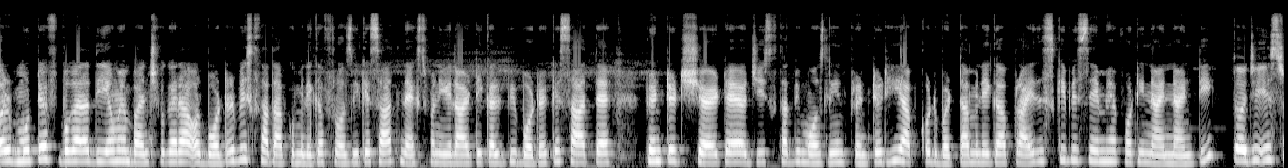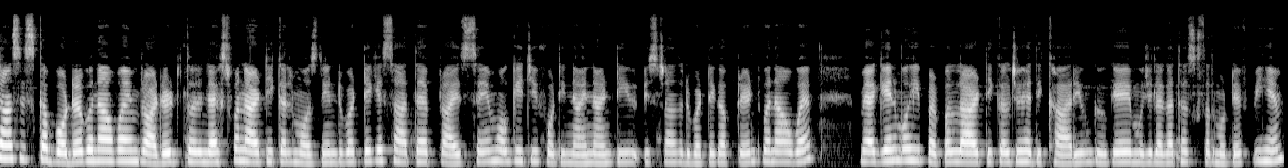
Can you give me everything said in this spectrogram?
और मोटिफ वगैरह दिए हुए बंच वगैरह और बॉर्डर भी इसके साथ आपको मिलेगा फ्रोजी के साथ। नेक्स्ट वन ये आर्टिकल भी बॉर्डर के साथ है। प्रिंटेड शर्ट है और जी इसके साथ भी मोजलिन प्रिंटेड ही आपको दुबट्टा मिलेगा। प्राइस इसकी भी सेम है फोर्टी नाइन नाइन्टी तो जी इस तरह से इसका बॉर्डर बना हुआ है एम्ब्रॉयडर्ड तो नेक्स्ट वन आर्टिकल मोजलिन दुबट्टे के साथ है। प्राइस सेम होगी जी फोर्टी नाइन नाइन्टी इस तरह से दुबट्टे का प्रिंट बना हुआ है। मैं अगेन वही पर्पल आर्टिकल जो है दिखा रही हूँ, क्योंकि मुझे लगा था उसके साथ मोटिव भी हैं।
